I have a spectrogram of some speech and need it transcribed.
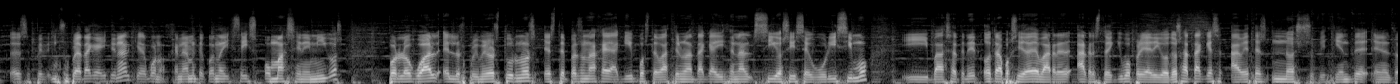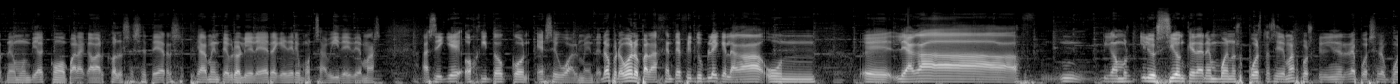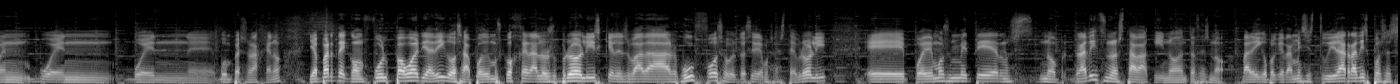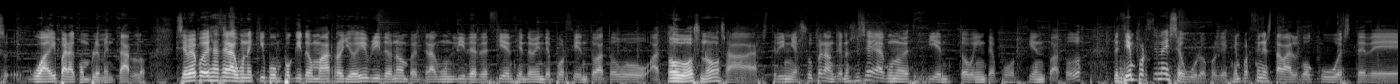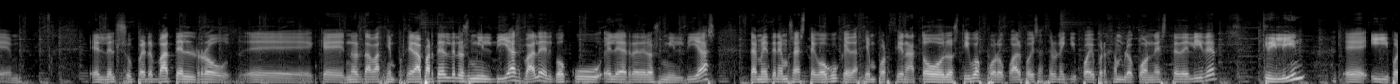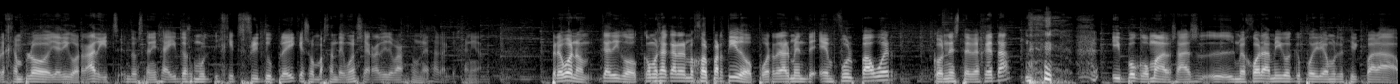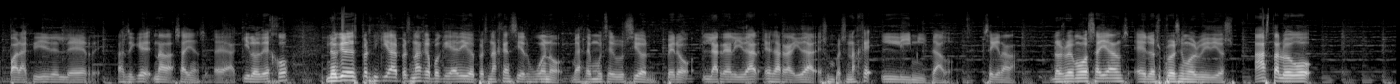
un superataque adicional, que bueno, generalmente cuando hay 6 o más enemigos, por lo cual en los primeros turnos este personaje de aquí pues te va a hacer un ataque adicional sí o sí segurísimo y vas a tener otra posibilidad de barrer al resto de equipo, pero ya digo, dos ataques a veces no es suficiente en el torneo mundial como para acabar con los STRs, especialmente Broly LR que tiene mucha vida y demás. Así que ojito con eso igualmente, ¿no? Pero bueno, para la gente free to play que le haga un... Eh, le haga digamos, ilusión quedar en buenos puestos y demás, pues que R puede ser buen, buen, buen, eh, buen personaje, ¿no? Y aparte con full power, ya digo, o sea, podemos coger a los Brolys que les va a dar buffo, sobre todo si tenemos a este Broly. Eh, podemos meter... No, Raditz no estaba aquí, ¿no? Entonces no. Vale, digo, porque también si estuviera Raditz, pues es guay para complementarlo. Siempre podéis hacer algún equipo un poquito más rollo híbrido, ¿no? Tener algún líder de 100, 120% a, todo, a todos, ¿no? O sea, Stream y a Super, aunque no sé si hay alguno de 120% a todos. De 100% hay seguro, porque 100% estaba el Goku este de... El del Super Battle Road, eh, que nos daba 100%. Aparte del de los 1000 días, ¿vale? El Goku LR de los 1000 días. También tenemos a este Goku que da 100% a todos los tipos, por lo cual podéis hacer un equipo ahí, por ejemplo, con este de líder, Krillin, eh, y por ejemplo, ya digo, Raditz. Entonces tenéis ahí dos multi-hits free to play que son bastante buenos y a Raditz le van a hacer una que genial. Pero bueno, ya digo, ¿cómo sacar el mejor partido? Pues realmente en full power con este Vegeta. y poco más. O sea, es el mejor amigo que podríamos decir para, para el DR. Así que nada, Science, eh, aquí lo dejo. No quiero desprestigiar al personaje porque ya digo, el personaje en sí es bueno, me hace mucha ilusión, pero la realidad es la realidad, es un personaje limitado. Así que nada, nos vemos, Science, en los próximos vídeos. Hasta luego.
